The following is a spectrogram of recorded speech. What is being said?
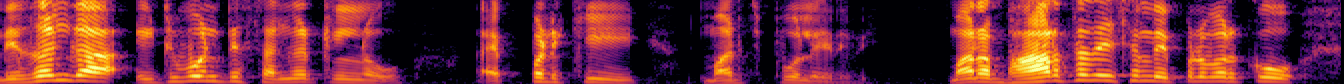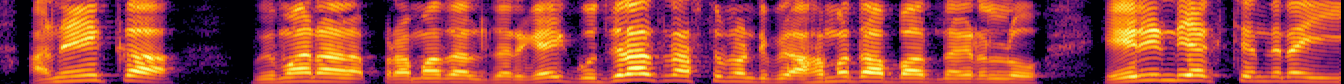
నిజంగా ఇటువంటి సంఘటనలు ఎప్పటికీ మర్చిపోలేనివి. మన భారతదేశంలో ఇప్పటివరకు అనేక విమాన ప్రమాదాలు జరిగాయి. గుజరాత్ రాష్ట్రంలోని అహ్మదాబాద్ నగరంలో ఎయిర్ ఇండియాకి చెందిన ఈ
